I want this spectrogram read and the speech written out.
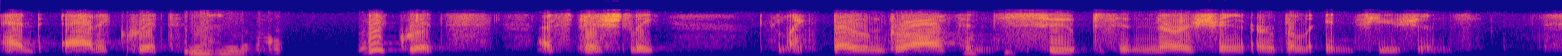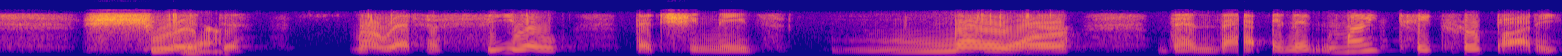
and adequate Mm-hmm. liquids, especially like bone broth and soups and nourishing herbal infusions. Should Yeah. Moretta feel that she needs more than that, and it might take her body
